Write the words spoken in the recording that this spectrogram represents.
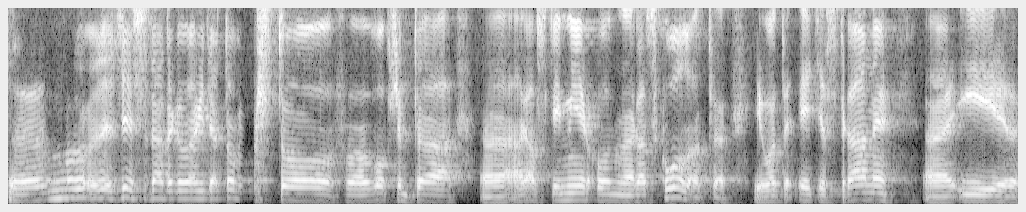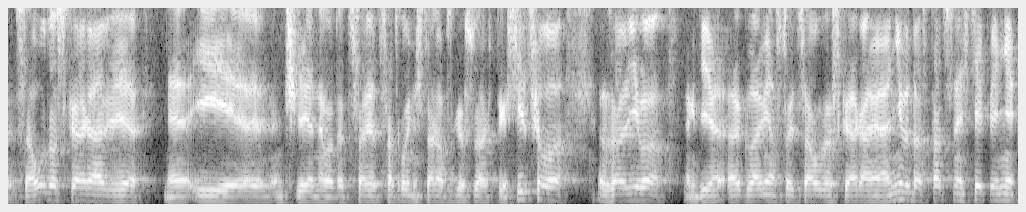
Э, ну, здесь надо говорить о том, что, э, в общем-то, э, арабский мир, он расколот, и вот эти страны, и Саудовская Аравия, и члены вот этого Совета сотрудничества арабских государств Персидского залива, где э, главенствует Саудовская Аравия, они в достаточной степени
